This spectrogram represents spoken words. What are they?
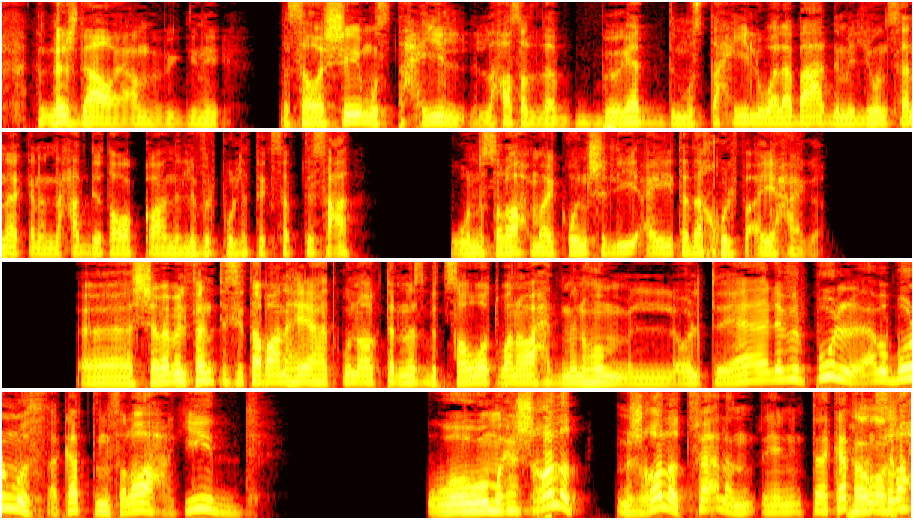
ملناش دعوة يا عم بالجنيه. بس هو الشيء مستحيل اللي حصل ده بجد مستحيل. ولا بعد مليون سنة كان إن حد يتوقع إن ليفربول هتكسب تسعة وإن صلاح ما يكونش ليه أي تدخل في أي حاجة. آه، الشباب الفانتسي طبعا هي هتكون أكتر ناس بتصوت وأنا واحد منهم اللي قلت يا ليفربول ابو بورنموث يا كابتن صلاح أكيد. وما كانش غلط مش غلط فعلا. يعني أنت كابتن هو صلاح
